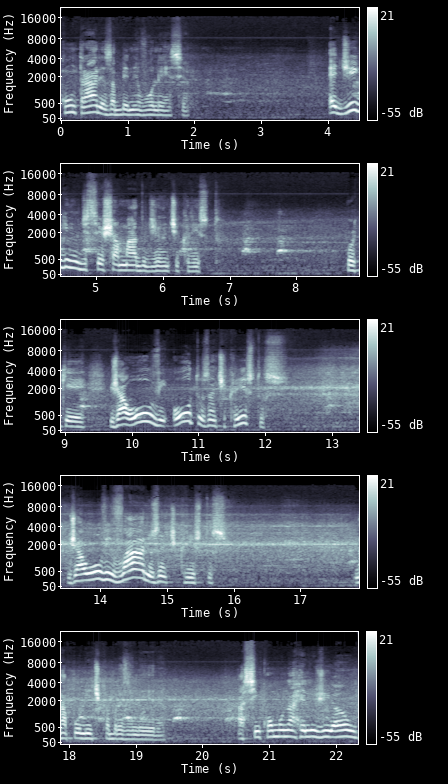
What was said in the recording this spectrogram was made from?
contrárias à benevolência. É digno de ser chamado de anticristo. Porque já houve outros anticristos, já houve vários anticristos na política brasileira, assim como na religião,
